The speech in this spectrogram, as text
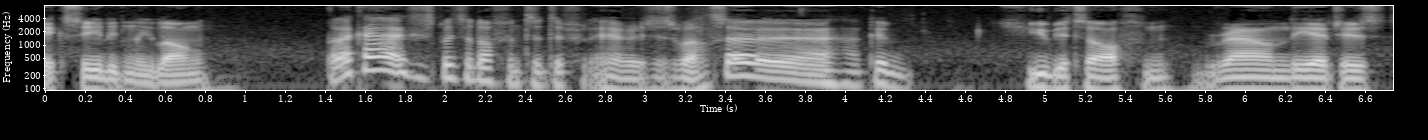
exceedingly long, but I can actually split it off into different areas as well. So uh, I could cube it off and round the edges.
